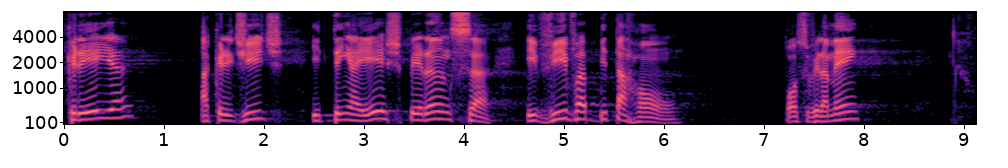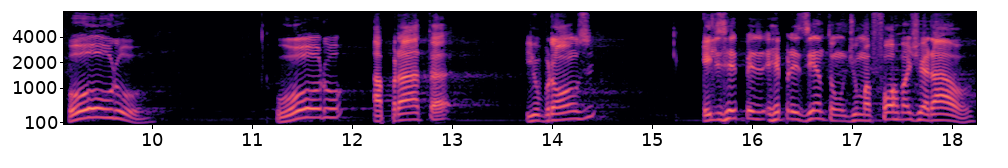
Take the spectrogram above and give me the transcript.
creia, acredite e tenha esperança e viva Bitarrom. Posso vir amém? Ouro. O ouro, a prata e o bronze, eles rep representam de uma forma geral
